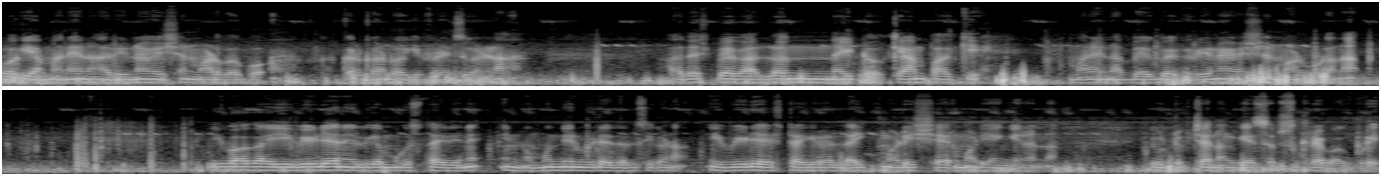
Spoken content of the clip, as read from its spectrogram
ಹೋಗಿ ಆ ಮನೇನ ರಿನೋವೇಷನ್ ಮಾಡಬೇಕು. ಕರ್ಕೊಂಡೋಗಿ ಫ್ರೆಂಡ್ಸ್ಗಳನ್ನ ಆದಷ್ಟು ಬೇಗ ಅಲ್ಲೊಂದು ನೈಟು ಕ್ಯಾಂಪ್ ಹಾಕಿ ಮನೇನ ಬೇಗ ಬೇಗ ರಿನೋವೇಷನ್ ಮಾಡಿಬಿಡೋಣ. ಇವಾಗ ಈ ವಿಡಿಯೋನ ಇಲ್ಲಿಗೆ ಮುಗಿಸ್ತಾ ಇದ್ದೀನಿ. ಇನ್ನು ಮುಂದಿನ ವೀಡಿಯೋದಲ್ಲಿ ಸಿಗೋಣ. ಈ ವಿಡಿಯೋ ಇಷ್ಟ ಆಗಿರೋ ಲೈಕ್ ಮಾಡಿ ಶೇರ್ ಮಾಡಿ ಹಂಗೆ ನನ್ನ ಯೂಟ್ಯೂಬ್ ಚಾನಲ್ಗೆ ಸಬ್ಸ್ಕ್ರೈಬ್ ಆಗಿಬಿಡಿ.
